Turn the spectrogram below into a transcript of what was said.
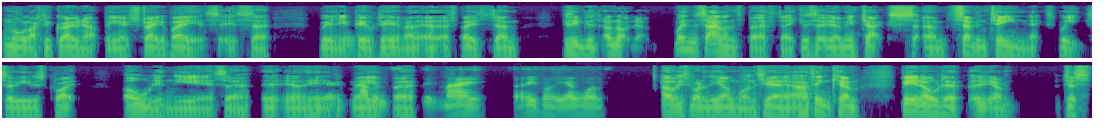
more like a grown up. You know, straight away, it's it's uh, really mm. appealed to him. I, I suppose because um, he was. I'm not. When's Alan's birthday? Because I mean, Jack's um, 17 next week, so he was quite old in the year. So uh, you know, he yeah, may Alan's have. Uh, in May, so he's one of the young ones. Oh, he's one of the young ones. Yeah, I think um, being older, uh, you know, just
